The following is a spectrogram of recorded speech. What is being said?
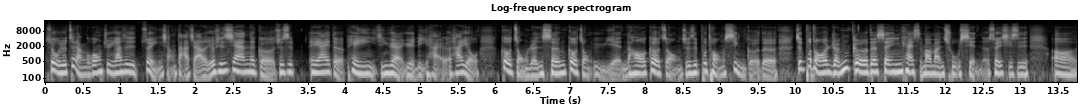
所以我觉得这两个工具应该是最影响大家的，尤其是现在那个就是 AI 的配音已经越来越厉害了，它有各种人声、各种语言，然后各种就是不同性格的、就不同的人格的声音开始慢慢出现了。所以其实呃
